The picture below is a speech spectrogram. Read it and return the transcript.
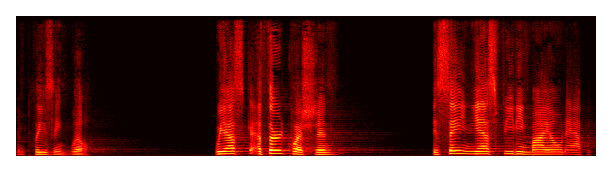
and pleasing will. We ask a third question Is saying yes feeding my own appetite?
